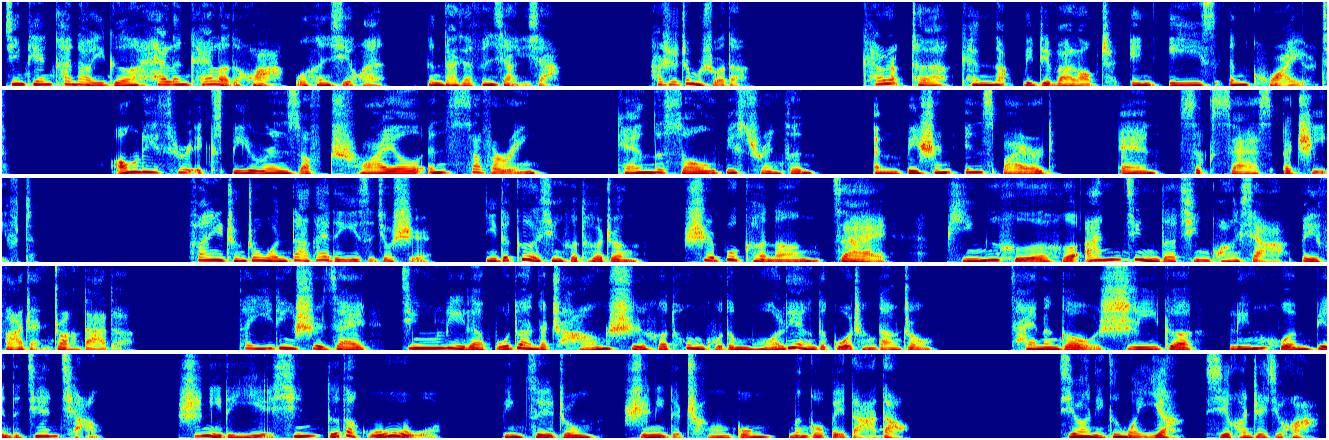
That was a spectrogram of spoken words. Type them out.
今天看到一个 Helen Keller 的话，我很喜欢，跟大家分享一下。他是这么说的：“Character cannot be developed in ease and quiet. Only through experience of trial and suffering can the soul be strengthened, ambition inspired, and success achieved.” 翻译成中文大概的意思就是：你的个性和特征是不可能在 平和和安静的情况下被发展壮大的，它一定是在经历了不断的尝试和痛苦的磨练的过程当中，才能够使一个灵魂变得坚强，使你的野心得到鼓舞，并最终使你的成功能够被达到。希望你跟我一样喜欢这句话。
